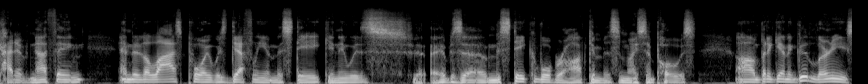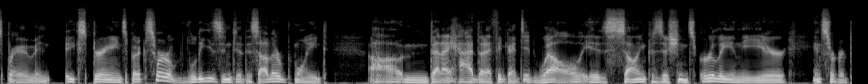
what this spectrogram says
kind of nothing. And then the last point was definitely a mistake, and it was it was a mistake of over optimism, I suppose. Um, but again, a good learning experiment experience. But it sort of leads into this other point um, that I had that I think I did well is selling positions early in the year and sort of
